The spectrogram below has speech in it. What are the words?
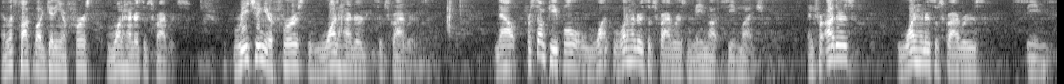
and let's talk about getting your first 100 subscribers. Reaching your first 100 subscribers. Now, for some people, 100 subscribers may not seem much. And for others, 100 subscribers seems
